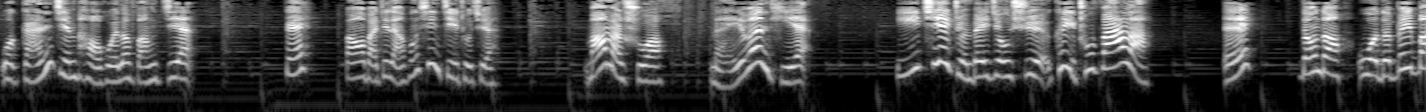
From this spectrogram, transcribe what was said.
我赶紧跑回了房间。给，帮我把这两封信寄出去。妈妈说：“没问题，一切准备就绪，可以出发了。”哎，等等，我的背包！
